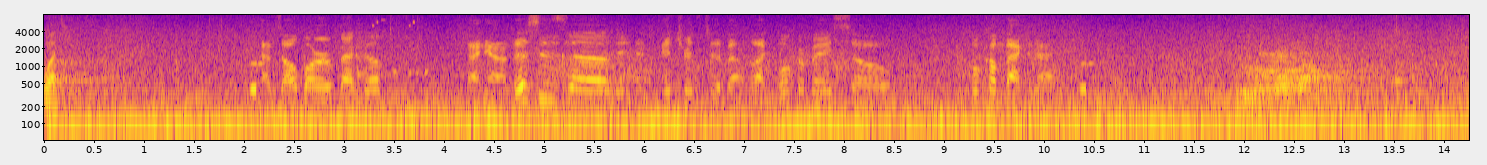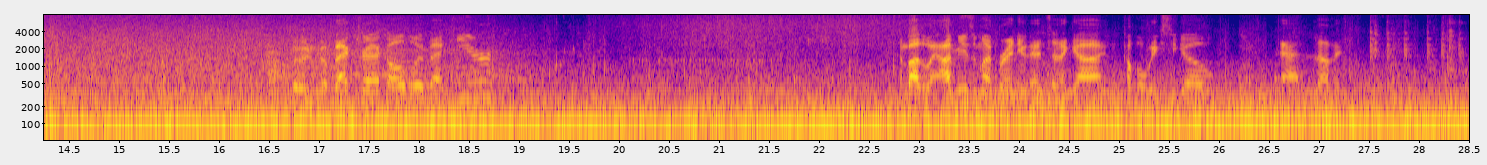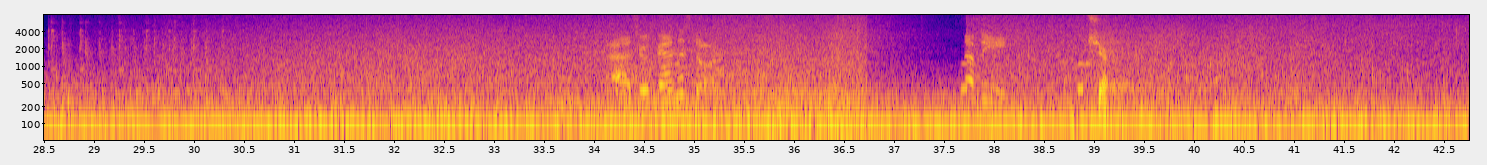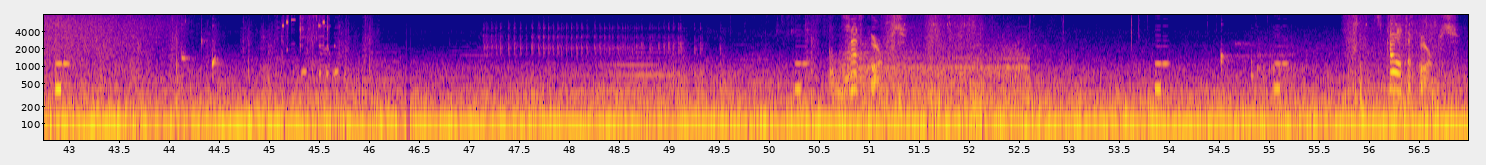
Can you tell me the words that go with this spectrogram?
What? Have Zaalbar back up. And yeah, this is uh, the entrance to the Black Vulkar base, so we'll come back to that. We're gonna go backtrack all the way back here. And by the way, I'm using my brand new headset I got a couple weeks ago. And I love it. Uh, let's behind this door. Nothing. Sure. Sith corpse. Skeletal corpse.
